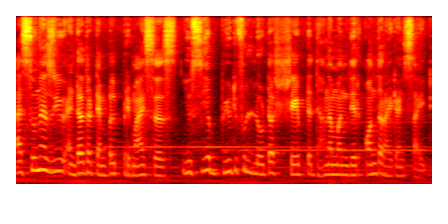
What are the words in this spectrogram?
As soon as you enter the temple premises, you see a beautiful lotus shaped Dhyana Mandir on the right hand side.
